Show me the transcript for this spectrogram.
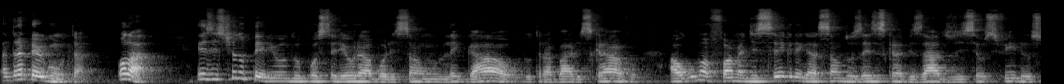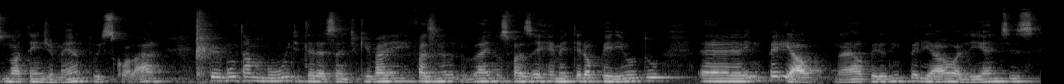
André pergunta: Olá, Existiu no período posterior à abolição legal do trabalho escravo alguma forma de segregação dos ex-escravizados e seus filhos no atendimento escolar? Pergunta muito interessante que vai, fazendo, vai nos fazer remeter ao período é, imperial, né? ao período imperial ali antes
